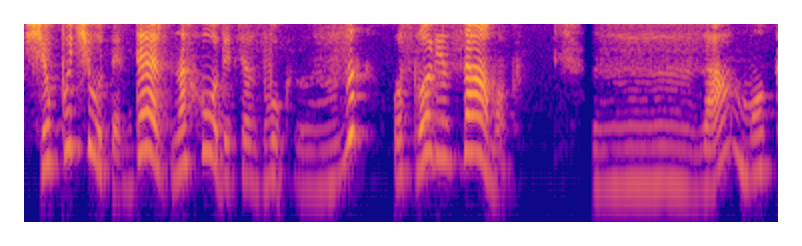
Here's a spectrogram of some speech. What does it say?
щоб почути, де ж знаходиться звук з у слові замок. Замок.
